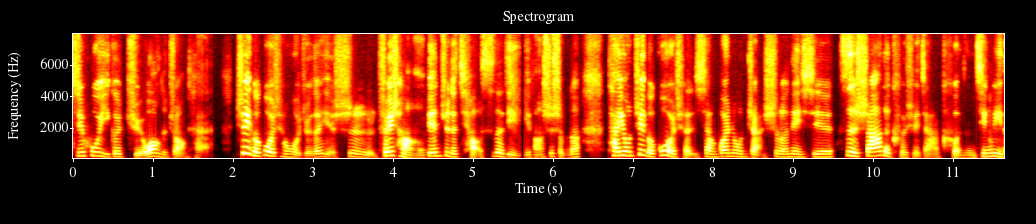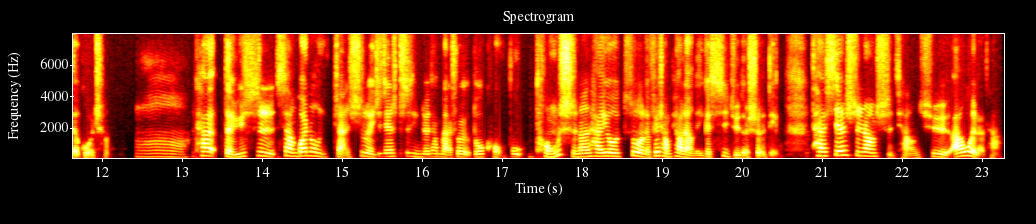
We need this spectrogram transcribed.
几乎一个绝望的状态。这个过程我觉得也是非常编剧的巧思的地方是什么呢？他用这个过程向观众展示了那些自杀的科学家可能经历的过程。哦，他等于是向观众展示了这件事情对他们来说有多恐怖。同时呢，他又做了非常漂亮的一个戏剧的设定。他先是让史强去安慰了他，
